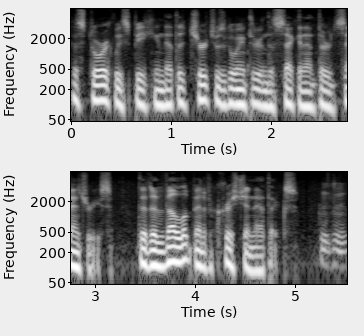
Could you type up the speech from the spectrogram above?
historically speaking, that the church was going through in the second and third centuries the development of Christian ethics. Mm-hmm.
